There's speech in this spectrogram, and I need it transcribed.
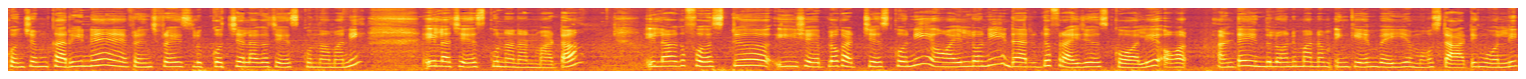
కొంచెం కర్రీనే ఫ్రెంచ్ ఫ్రైస్ లుక్ వచ్చేలాగా చేసుకుందామని ఇలా చేసుకున్నాను అనమాట ఇలాగ ఫస్ట్ ఈ షేప్లో కట్ చేసుకొని ఆయిల్లోని డైరెక్ట్గా ఫ్రై చేసుకోవాలి. ఆ- అంటే ఇందులోని మనం ఇంకేం వేయము స్టార్టింగ్ ఓన్లీ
